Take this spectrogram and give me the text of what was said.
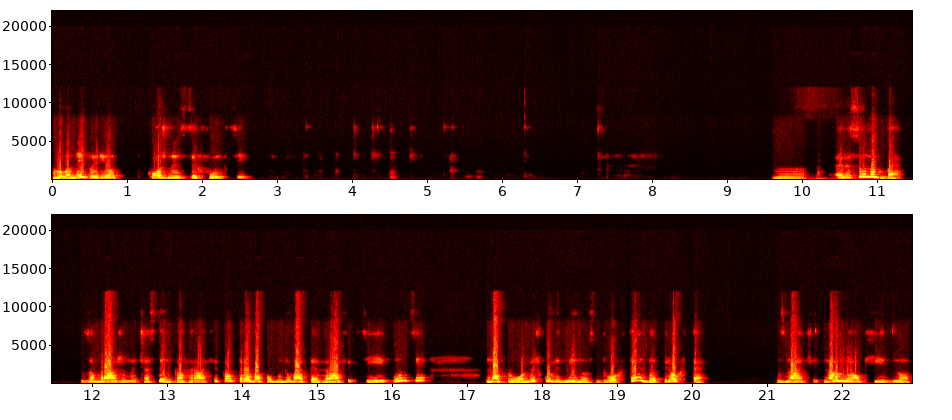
Головний період кожної з цих функцій. Рисунок Б. Зображена частинка графіка. Треба побудувати графік цієї функції на проміжку від мінус 2t до 3t. Значить, нам необхідно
